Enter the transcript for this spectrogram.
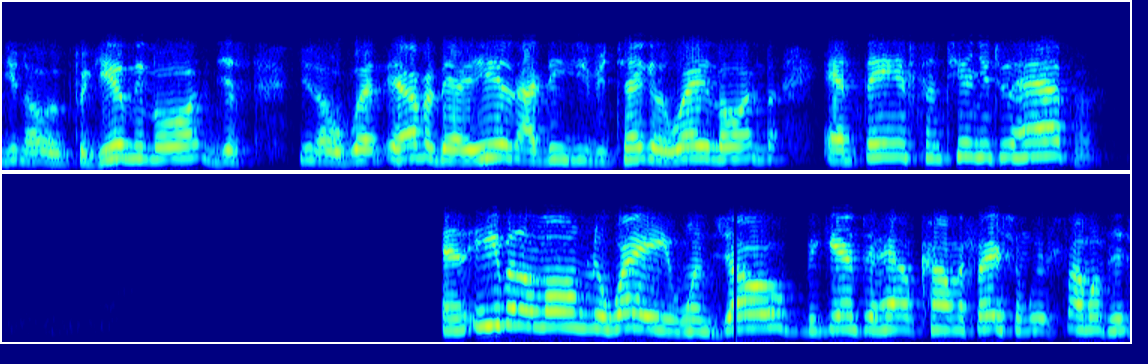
you know, forgive me, Lord, just, you know, whatever there is, I need you to take it away, Lord, and things continue to happen. And even along the way, when Job began to have conversation with some of his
